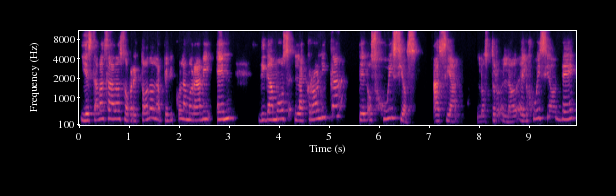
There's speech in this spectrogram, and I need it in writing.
y está basada sobre todo la película Moravi en, digamos, la crónica de los juicios hacia el juicio de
